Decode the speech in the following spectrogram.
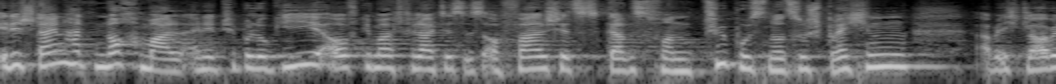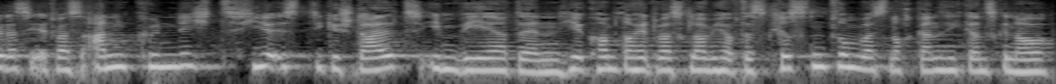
Edith Stein hat nochmal eine Typologie aufgemacht. Vielleicht ist es auch falsch, jetzt ganz von Typus nur zu sprechen. Aber ich glaube, dass sie etwas ankündigt. Hier ist die Gestalt im Werden. Hier kommt noch etwas, glaube ich, auf das Christentum, was noch ganz nicht ganz genau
